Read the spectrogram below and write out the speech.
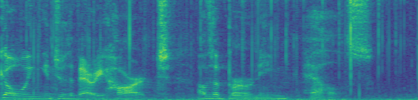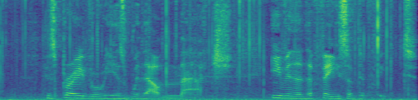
going into the very heart of the burning hells. His bravery is without match, even in the face of defeat.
